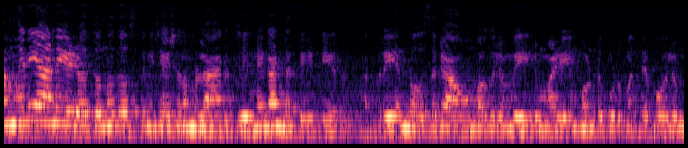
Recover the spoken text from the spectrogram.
അങ്ങനെയാണ് എഴുപത്തൊന്ന് ദിവസത്തിന് ശേഷം നമ്മൾ അർജുനെ കണ്ടെത്തി കിട്ടിയത്. അത്രയും ദിവസം രാവും പകലും വെയിലും മഴയും കൊണ്ട് കുടുംബത്തെ പോലും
